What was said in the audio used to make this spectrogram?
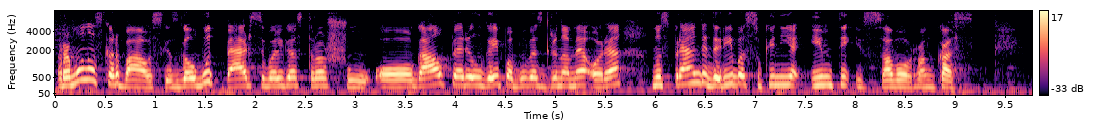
Ramūnas Karbauskis, galbūt persivalgęs trašų, o gal per ilgai pabuvęs griname ore, nusprendė dėrybą su Kinija imti į savo rankas.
